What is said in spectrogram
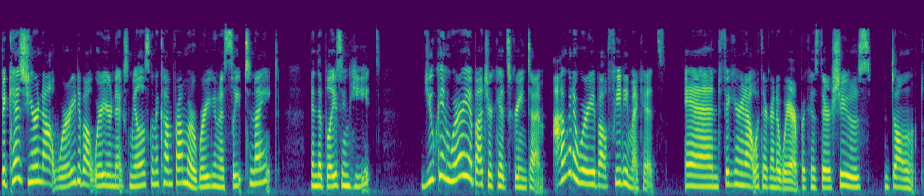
because you're not worried about where your next meal is going to come from or where you're going to sleep tonight in the blazing heat, you can worry about your kids' screen time. I'm going to worry about feeding my kids and figuring out what they're going to wear because their shoes don't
